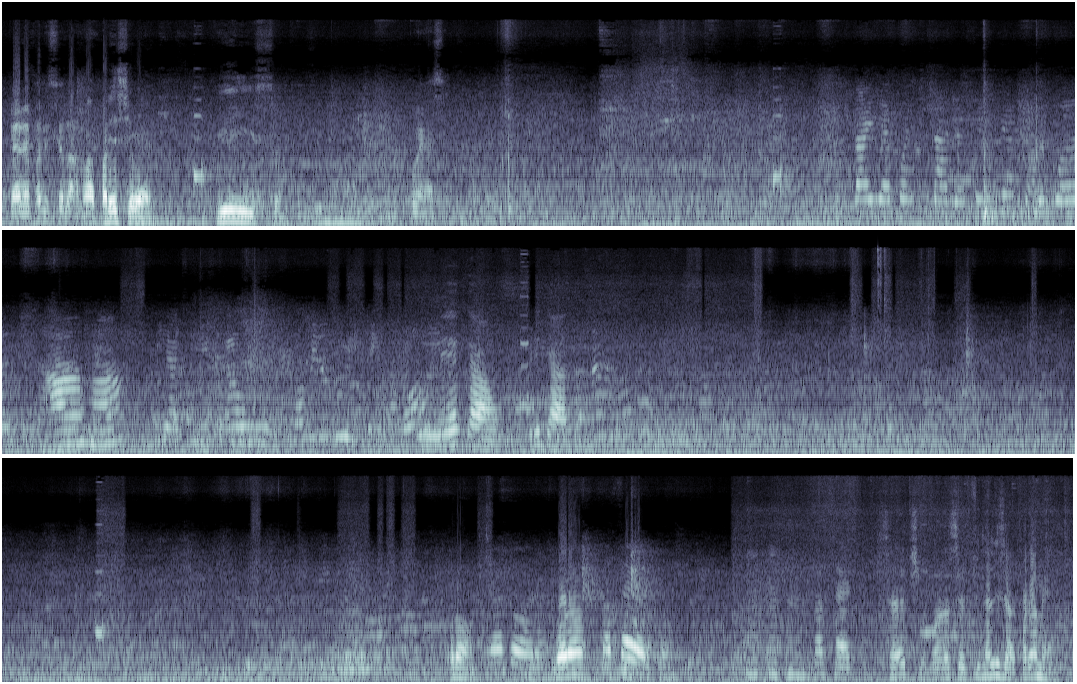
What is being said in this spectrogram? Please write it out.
Espera aparecer lá, mano. apareceu, é. Isso. Põe nessa. Daí a quantidade é sempre aqui, ó. Quantidade. Aham. E aqui é o número do item, tá bom? Legal. Obrigada. Pronto. E agora? Agora, Tá certo? Hum, hum, tá certo. certinho. Agora você finalizar, pagamento.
